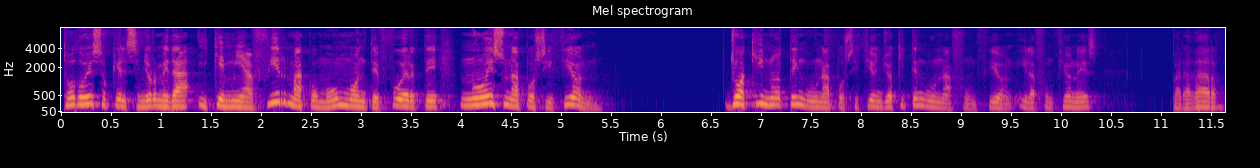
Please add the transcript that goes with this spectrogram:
Todo eso que el Señor me da y que me afirma como un monte fuerte no es una posición. Yo aquí no tengo una posición, yo aquí tengo una función y la función es para dar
